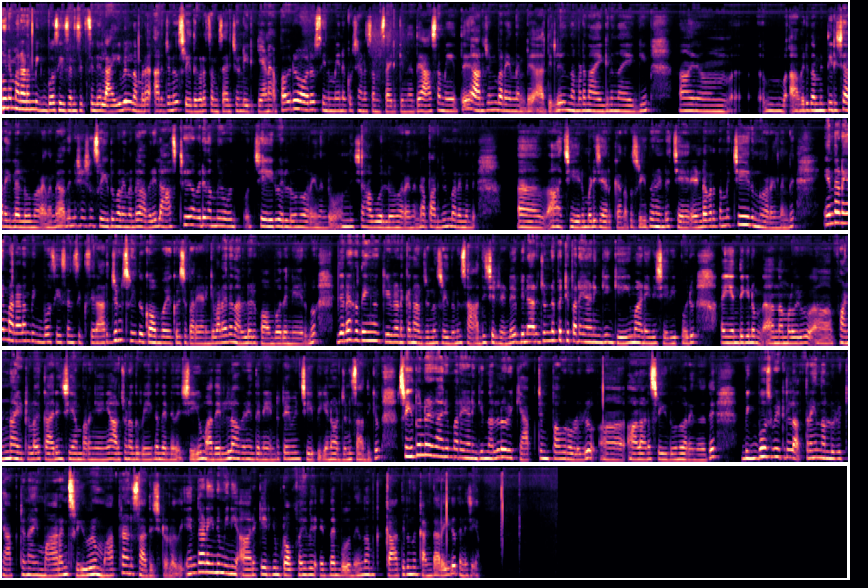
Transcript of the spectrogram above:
അങ്ങനെ Malayalam Bigg Boss season സിക്സിന്റെ ലൈവിൽ നമ്മൾ അർജുനും ശ്രീതും കൂടെ സംസാരിച്ചുകൊണ്ടിരിക്കുകയാണ്. അപ്പോൾ അവർ ഓരോ സിനിമയെ കുറിച്ചാണ് സംസാരിക്കുന്നത്. ആ സമയത്ത് അർജുൻ പറയുന്നുണ്ട് അതിൽ നമ്മുടെ നായകനും നായികയും അവർ തമ്മിൽ തിരിച്ചറിയില്ലല്ലോ എന്ന് പറയുന്നുണ്ട്. അതിനുശേഷം ശ്രീതു പറയുന്നുണ്ട് അവർ ലാസ്റ്റ് അവർ തമ്മിൽ ചേരുമല്ലോ എന്ന് പറയുന്നുണ്ട്. ഒന്നിച്ചാവുമല്ലോ എന്ന് പറയുന്നുണ്ട്. അപ്പോൾ അർജുൻ പറയുന്നുണ്ട് ആ ചേരുമ്പടി ചേർക്കാമെന്ന് അപ്പോൾ ശ്രീതു പറയുന്നുണ്ട് ചേരേണ്ടവർ തമ്മിൽ ചേരും എന്ന് പറയുന്നുണ്ട്. എന്താണെങ്കിൽ മലയാളം ബിഗ് ബോസ് സീസൺ സിക്സിൽ അർജുൻ ശ്രീതു കോംബോയെക്കുറിച്ച് പറയുകയാണെങ്കിൽ വളരെ നല്ലൊരു കോംബോ തന്നെയായിരുന്നു. ജനഹൃദയങ്ങൾ കീഴടക്കാൻ അർജുനും ശ്രീതുവിനും സാധിച്ചിട്ടുണ്ട്. പിന്നെ അർജുനെ പറ്റി പറയുകയാണെങ്കിൽ ഗെയിം ആണെങ്കിലും ശരി. ഇപ്പോൾ ഒരു എന്തെങ്കിലും നമ്മളൊരു ഫണ്ണായിട്ടുള്ള കാര്യം ചെയ്യാൻ പറഞ്ഞു കഴിഞ്ഞാൽ അർജുൻ അത് വേഗം തന്നെ ചെയ്യും. അതെല്ലാവരെയും തന്നെ എന്റർടൈൻമെന്റ് ചെയ്യിപ്പിക്കാനും അർജുന് സാധിക്കും. ശ്രീതുവിന്റെ ഒരു കാര്യം പറയുകയാണെങ്കിൽ നല്ലൊരു ക്യാപ്റ്റൻ പവർ ഉള്ളൊരു ആളാണ് ശ്രീതു എന്ന് പറയുന്നത്. ബിഗ് ബോസ് വീട്ടിൽ അത്രയും നല്ലൊരു ക്യാപ്റ്റനായി മാറാൻ ശ്രീധുവിന് മാത്രമാണ് സാധിച്ചിട്ടുള്ളത്. എന്താണെങ്കിലും ഇനി ആരൊക്കെയായിരിക്കും ടോപ്പ് ഫൈവിൽ എത്താൻ പോകുന്നതെന്ന് നമുക്ക് കാത്തിരുന്ന് കണ്ടറിയുക തന്നെ ചെയ്യാം.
